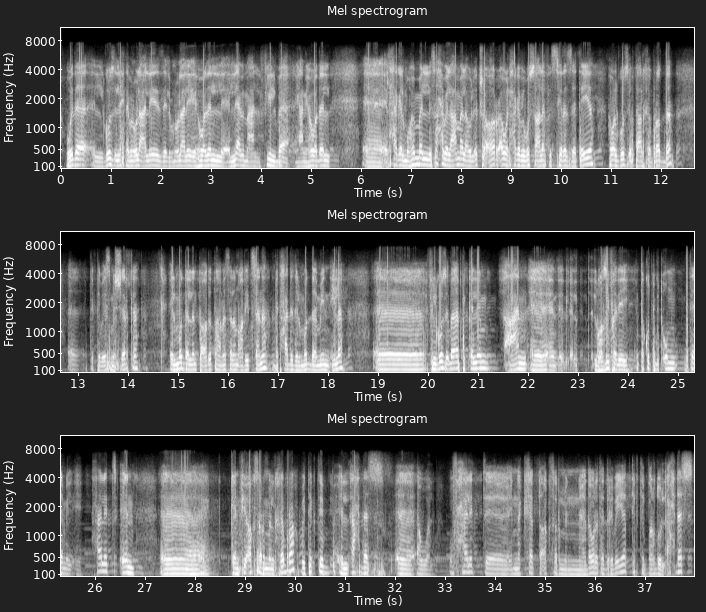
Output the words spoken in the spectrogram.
وده الجزء اللي إحنا بنقول عليه زي اللي بنقول عليه هو ده اللعب مع الفيل بقى. يعني هو ده آه، الحاجة المهمة اللي صاحب العمل أو ال HR أول حاجة بيبص عليها في السيرة الذاتية هو الجزء بتاع الخبرات ده. آه، بتكتب اسم الشركة المدة اللي انت قضيتها مثلا قضيت سنة بتحدد المدة من إلى في الجزء بقى بتتكلم عن آه، ال- ال- الوظيفة دي. انت كنت بتقوم بتعمل إيه؟ حالة ان آه، كان في أكثر من خبرة بتكتب الأحدث آه، أول. وفي حالة آه، انك خدت أكثر من دورة تدريبية بتكتب برضو الأحدث. آه،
